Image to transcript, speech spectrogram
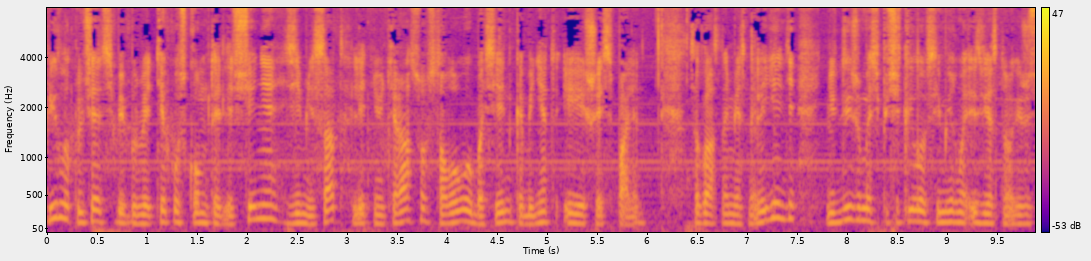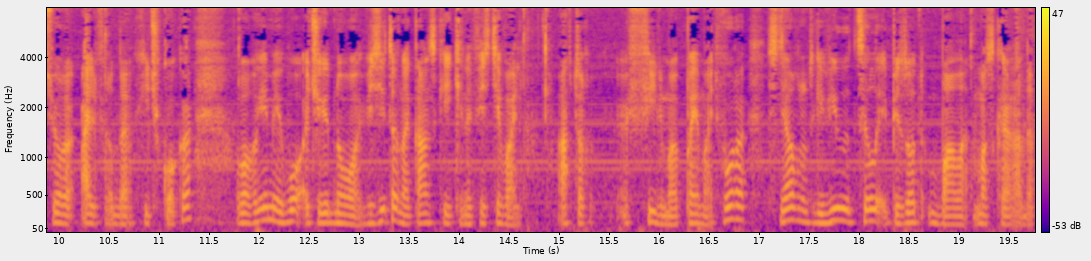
Вилла включает в себя библиотеку с комнатой для чтения, зимний сад, летнюю террасу, столовую, бассейн, кабинет и шесть спален. Согласно местной легенде, недвижимость впечатлила всемирно известного режиссера Альфреда Хичкока во время его очередного визита на Каннский кинофестиваль. Автор фильма «Поймать вора» снял внутри виллы целый эпизод бала маскарада.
